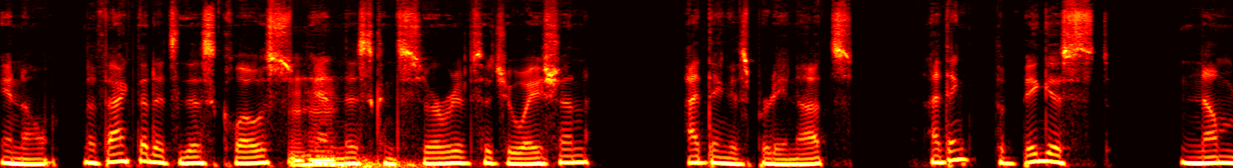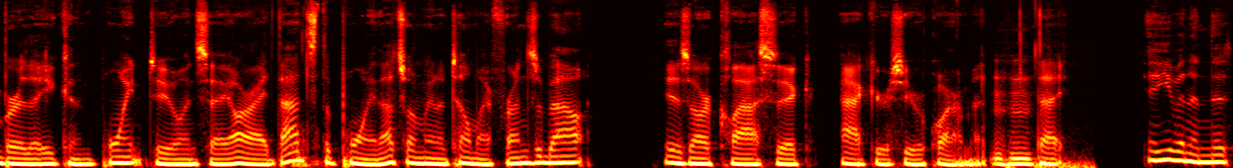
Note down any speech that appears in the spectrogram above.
You know, the fact that it's this close Mhm. in this conservative situation, I think is pretty nuts. I think the biggest number that you can point to and say, all right, that's the point. That's what I'm going to tell my friends about is our classic accuracy requirement. Mm-hmm. That even in this,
